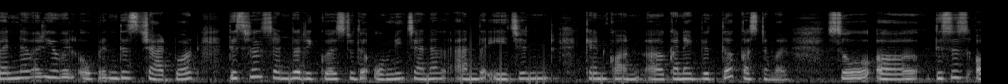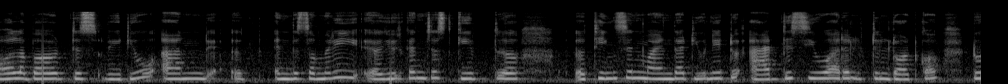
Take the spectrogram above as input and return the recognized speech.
whenever you will open this chatbot this will send the request to the omni channel and the agent can con, uh, connect with the customer. So uh, this is all about this video and uh, in the summary uh, you can just keep the uh, things in mind that you need to add this url till dot .com to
